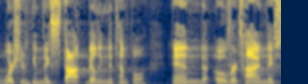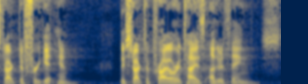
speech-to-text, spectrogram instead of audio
worshiping Him. They stop building the temple. And over time, they start to forget Him. They start to prioritize other things.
